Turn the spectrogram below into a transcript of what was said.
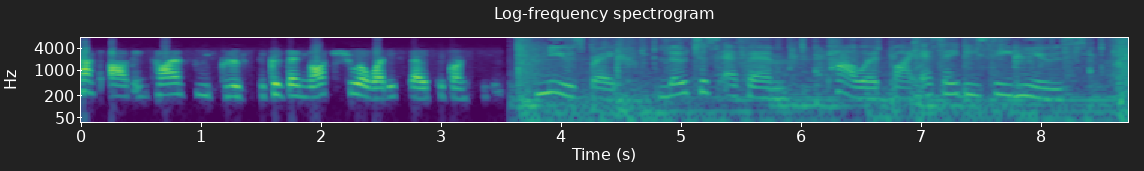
cut out entire food groups because they're not sure what is safe to consume. Newsbreak, Lotus FM, powered by SABC News.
